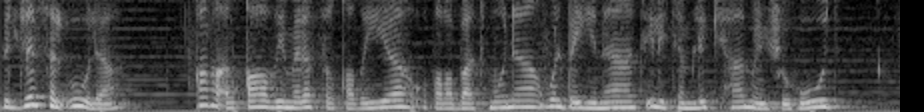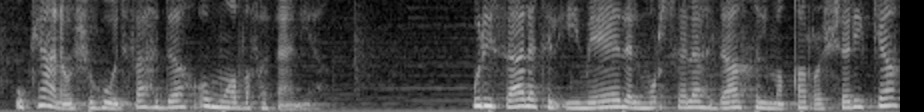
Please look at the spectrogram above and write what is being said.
بالجلسة الأولى قرأ القاضي ملف القضية وطلبات منى والبينات اللي تملكها من شهود وكانوا الشهود فهدة وموظفة ثانية. ورسالة الإيميل المرسلة داخل مقر الشركة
